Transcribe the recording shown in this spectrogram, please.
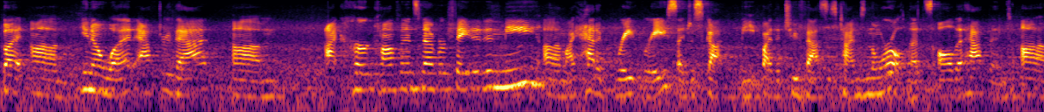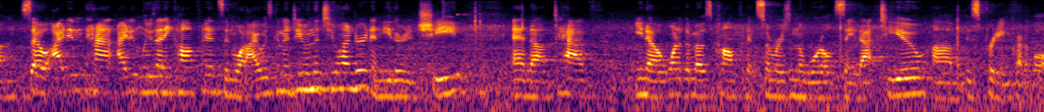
but um, you know what? After that, um, I, her confidence never faded in me. Um, I had a great race. I just got beat by the two fastest times in the world. That's all that happened. Um, so I didn't have, I didn't lose any confidence in what I was going to do in the 200, and neither did she. And um, to have, you know, one of the most confident swimmers in the world say that to you um, is pretty incredible.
